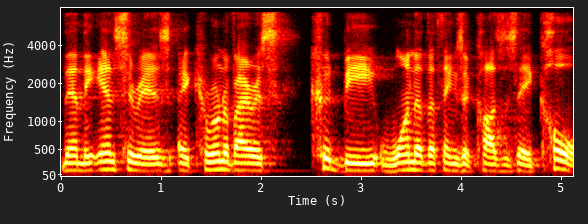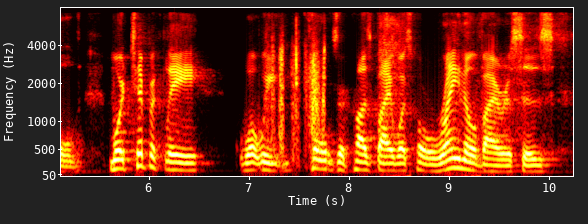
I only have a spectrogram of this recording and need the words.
then the answer is a coronavirus could be one of the things that causes a cold. More typically, what we colds are caused by what's called rhinoviruses.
